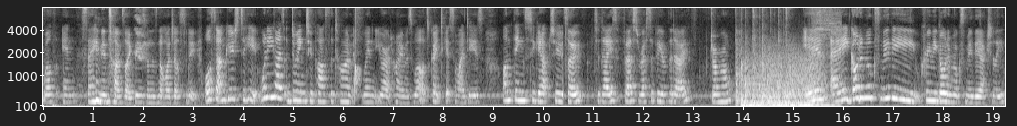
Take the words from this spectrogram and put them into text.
well and sane in times like these when there's not much else to do. Also, I'm curious to hear, what are you guys doing to pass the time when you're at home as well? It's great to get some ideas on things to get up to. So today's first recipe of the day, drum roll, is a golden milk smoothie creamy golden milk smoothie actually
